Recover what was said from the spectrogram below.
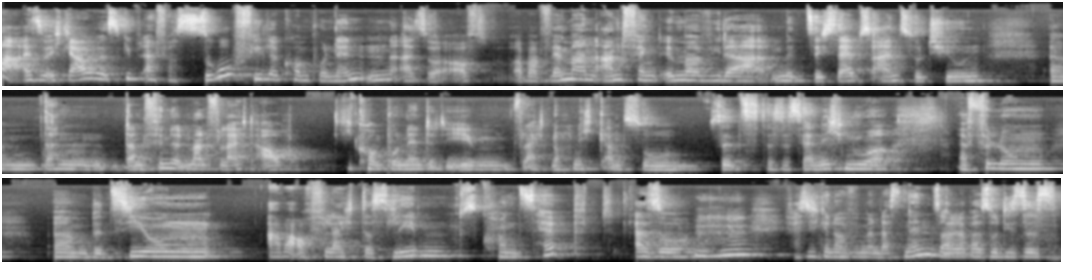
Ja, also ich glaube, es gibt einfach so viele Komponenten. Also auf, aber wenn man anfängt, immer wieder mit sich selbst einzutunen, ähm, dann, dann findet man vielleicht auch die Komponente, die eben vielleicht noch nicht ganz so sitzt. Das ist ja nicht nur Erfüllung, ähm, Beziehung, aber auch vielleicht das Lebenskonzept. Also ich weiß nicht genau, wie man das nennen soll, aber so dieses,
